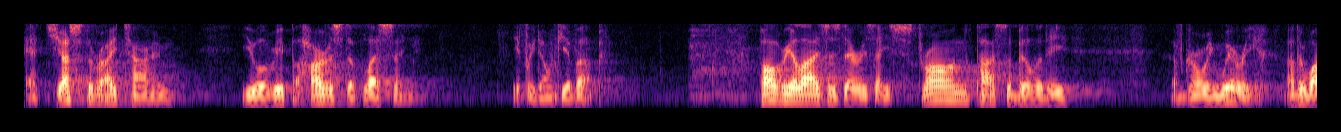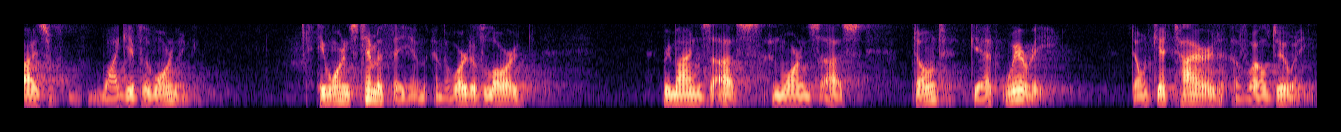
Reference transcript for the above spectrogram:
At just the right time, you will reap a harvest of blessing if we don't give up. Paul realizes there is a strong possibility of growing weary. Otherwise, why give the warning? He warns Timothy, and, and the word of Lord reminds us and warns us don't get weary. Don't get tired of well doing.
